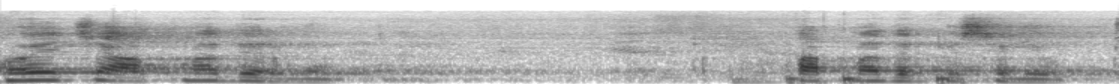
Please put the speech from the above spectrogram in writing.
হয়েছে আপনাদের মুখ। আপনাদেরকে সেলিউট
